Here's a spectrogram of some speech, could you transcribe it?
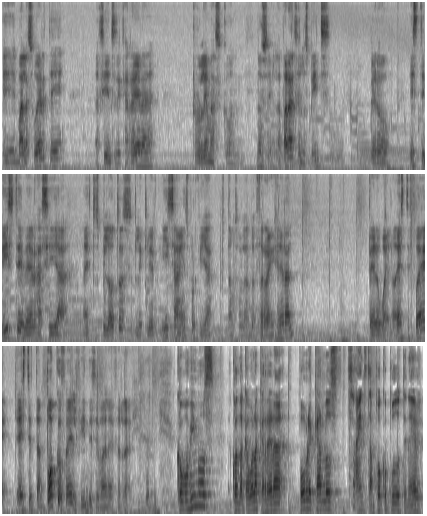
eh, mala suerte, accidentes de carrera, problemas con, no sé, la parada en los pits. Pero es triste ver así a, a estos pilotos, Leclerc y Sainz, porque ya estamos hablando de Ferrari en general. Pero bueno, este fue, este tampoco fue el fin de semana de Ferrari. Como vimos cuando acabó la carrera, pobre Carlos Sainz tampoco pudo tener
